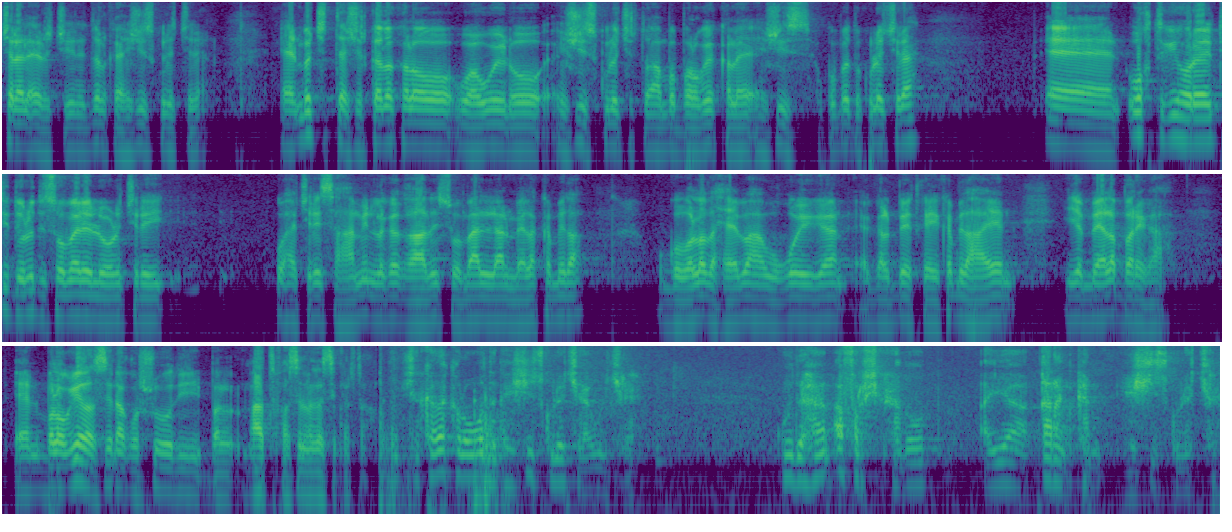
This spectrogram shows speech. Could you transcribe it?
general energy inay dalka heshiis kula jiraan. Ma jirtaa shirkado kale oo waaweyn oo heshiis kula jirto amba borogyo kale heshiis xukuumadda kula jira? Waktigii hore intii dowladdii soomaaliya la odhan jiray waxaa jiray sahaamin laga qaaday somalilan meelo ka mid a gobollada xeebaha waqooyigan ee galbeedka ay ka mid ahaayeen iyo meelo bariga ah. Balogyadaasina qorshahoodii bal maxaa tafaasiil naga siin kartaa. Shirkado kaloo waddanka heshiis kula jiraa way jiraan guud ahaan afar shirkadood ayaa qarankan heshiis kula jira.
